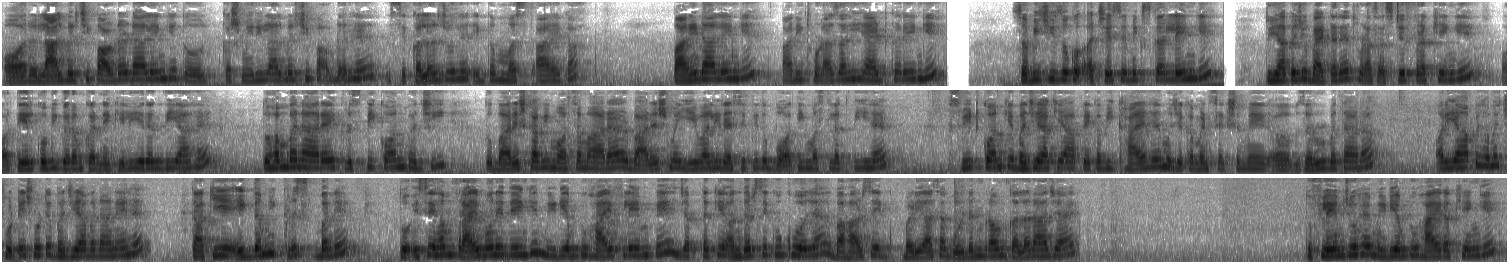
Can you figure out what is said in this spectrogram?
और लाल मिर्ची पाउडर डालेंगे तो कश्मीरी लाल मिर्ची पाउडर है, इससे कलर जो है एकदम मस्त आएगा। पानी डालेंगे, पानी थोड़ा सा ही ऐड करेंगे, सभी चीज़ों को अच्छे से मिक्स कर लेंगे। तो यहाँ पे जो बैटर है थोड़ा सा स्टिफ रखेंगे, और तेल को भी गर्म करने के लिए रख दिया है। तो हम बना रहे हैं क्रिस्पी कॉर्न भजी। तो बारिश का भी मौसम आ रहा है, और बारिश में ये वाली रेसिपी तो बहुत ही मस्त लगती है। स्वीट कॉर्न के भजिया क्या आपने कभी खाए हैं? मुझे कमेंट सेक्शन में ज़रूर बताना। और यहाँ पे हमें छोटे छोटे भजिया बनाने हैं ताकि ये एकदम ही क्रिस्प बने। तो इसे हम फ्राई होने देंगे मीडियम टू हाई फ्लेम पे, जब तक कि अंदर से कुक हो जाए, बाहर से बढ़िया सा गोल्डन ब्राउन कलर आ जाए। तो फ्लेम जो है मीडियम टू हाई रखेंगे।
